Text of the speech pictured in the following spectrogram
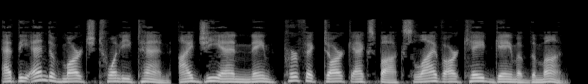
At the end of March 2010, IGN named Perfect Dark Xbox Live Arcade Game of the Month.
